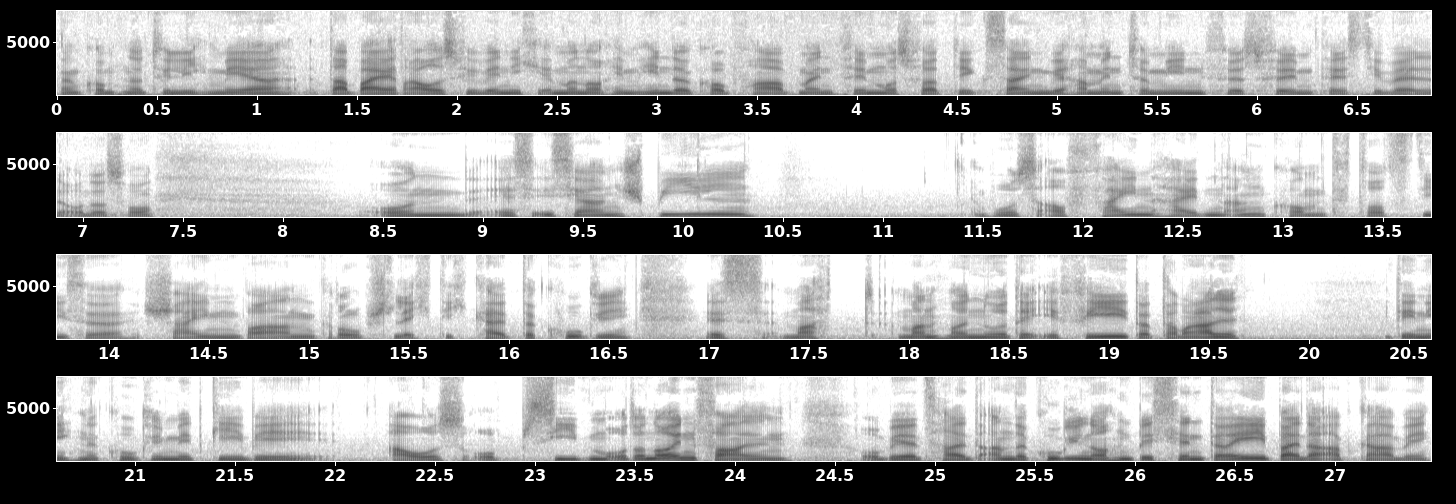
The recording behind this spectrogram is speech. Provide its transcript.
dann kommt natürlich mehr dabei raus, wie wenn ich immer noch im Hinterkopf habe, mein Film muss fertig sein, wir haben einen Termin fürs Filmfestival oder so. Und es ist ja ein Spiel, wo es auf Feinheiten ankommt, trotz dieser scheinbaren Grobschlechtigkeit der Kugel. Es macht manchmal nur der Effet, der Drall, den ich einer Kugel mitgebe, aus, ob sieben oder neun fallen. Ob ich jetzt halt an der Kugel noch ein bisschen drehe bei der Abgabe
